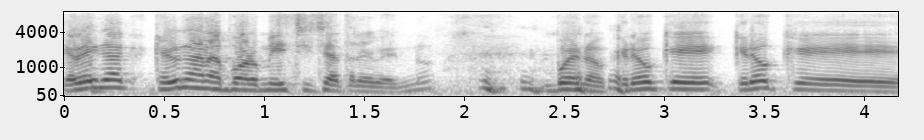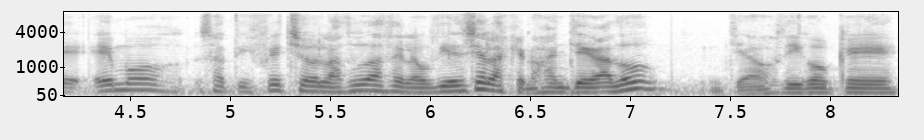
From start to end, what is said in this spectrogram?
que, vengan, que vengan a por mí si se atreven, ¿no? Bueno, creo que, creo que hemos satisfecho las dudas de la audiencia, las que nos han llegado. Ya os digo que,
